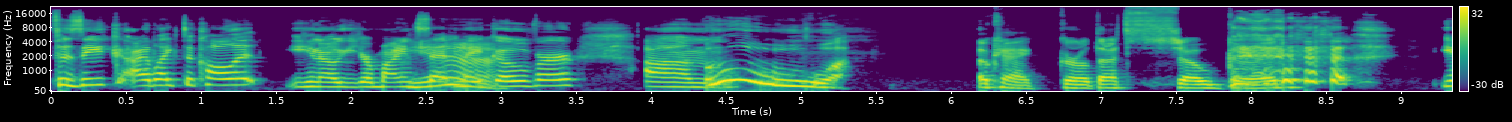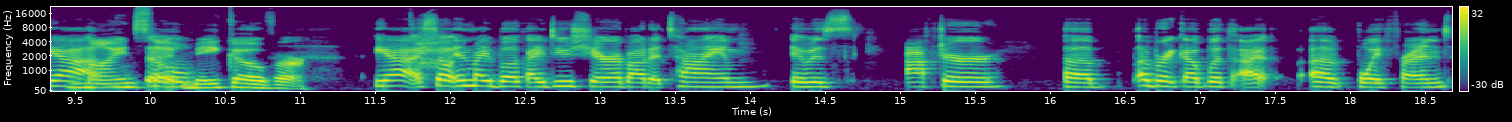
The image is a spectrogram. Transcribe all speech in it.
physique, I'd like to call it. You know, your mindset Yeah. makeover. Um, Ooh. Okay, girl, that's so good. yeah. Mindset So, makeover. yeah. So in my book, I do share about a time. It was after a, a breakup with a, a boyfriend.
